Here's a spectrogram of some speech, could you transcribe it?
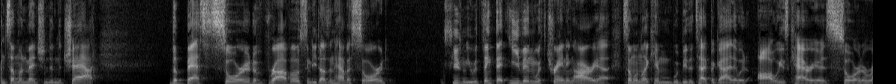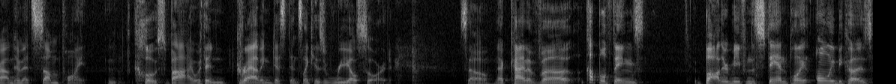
And someone mentioned in the chat the best sword of Braavos, and he doesn't have a sword. Excuse me. You would think that even with training Arya, someone like him would be the type of guy that would always carry his sword around him at some point, close by, within grabbing distance, like his real sword. So that kind of uh, a couple things bothered me from the standpoint only because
